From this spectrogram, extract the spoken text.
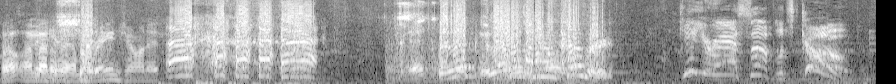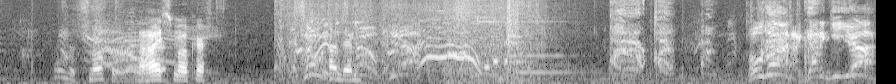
Well, I'm out of ammo. range on it. And look, that wasn't even covered. Get your ass up! Let's go! There's a smoker right hi, smoker. Zoe, Found him. go. Get out. Hold on, I gotta get you out.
